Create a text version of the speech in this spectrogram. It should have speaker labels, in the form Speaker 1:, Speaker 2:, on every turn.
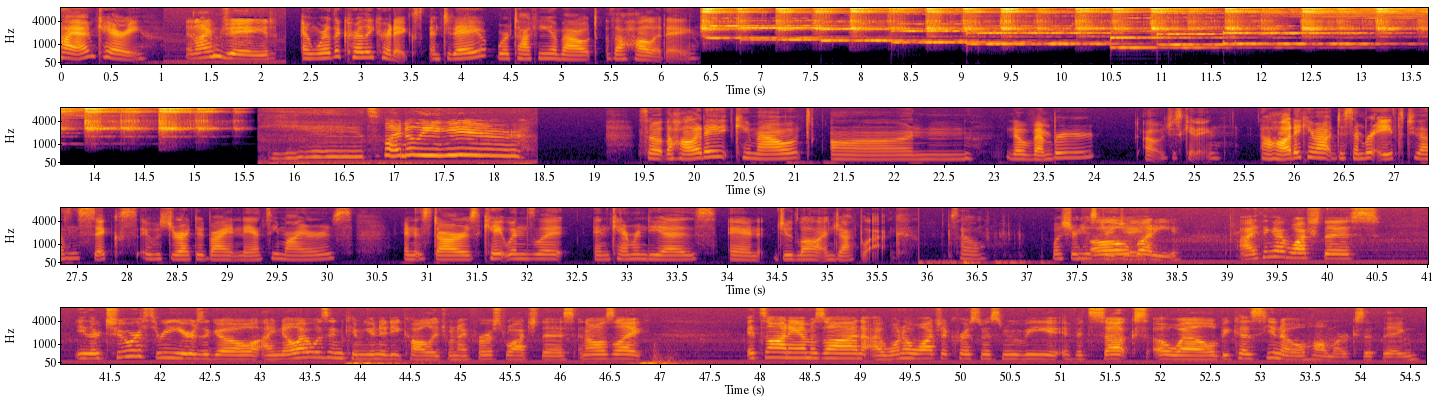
Speaker 1: Hi, I'm Carrie,
Speaker 2: And I'm Jade.
Speaker 1: and we're the Curly Critics, and today we're talking about The Holiday.
Speaker 2: Yay, it's finally here.
Speaker 1: So, The Holiday came out on November. Oh, just kidding. The Holiday came out December 8th, 2006. It was directed by Nancy Meyers, and it stars Kate Winslet and Cameron Diaz and Jude Law and Jack Black. So, what's your history,
Speaker 2: oh,
Speaker 1: Jade?
Speaker 2: buddy. I think I watched this either two or three years ago. I know I was in community college when I first watched this, and I was like, it's on Amazon. I want to watch a Christmas movie. If it sucks, oh well, because, you know, Hallmark's a thing.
